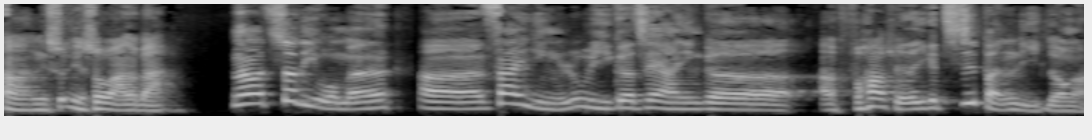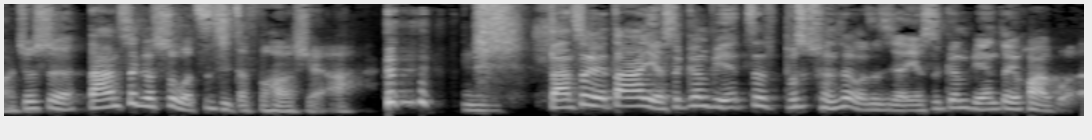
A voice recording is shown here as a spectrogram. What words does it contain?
嗯，你说你说完了吧？那么这里我们呃再引入一个这样一个呃符号学的一个基本理论啊，就是当然这个是我自己的符号学啊，嗯，当然这个当然也是跟别人，这不是纯粹我自己的，也是跟别人对话过的。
